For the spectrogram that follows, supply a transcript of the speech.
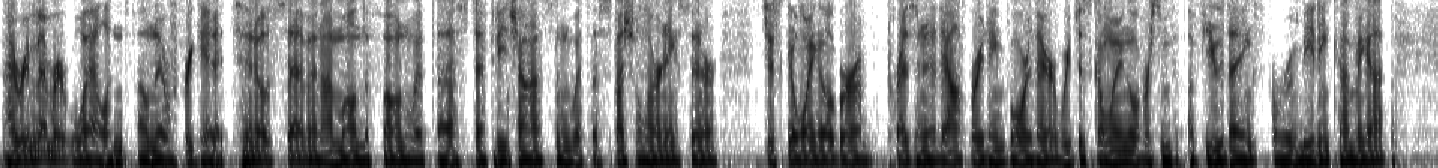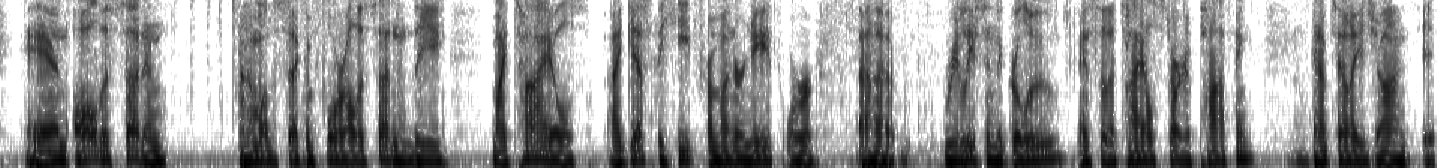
I remember it well, and I'll never forget it. 10.07, I'm on the phone with uh, Stephanie Johnson with the Special Learning Center, just going over, I'm president of the operating board there. We're just going over some, a few things for a meeting coming up. And all of a sudden, I'm on the second floor. All of a sudden, the, my tiles, I guess the heat from underneath were, uh, releasing the glue. And so the tiles started popping. And I'm telling you, John, it,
